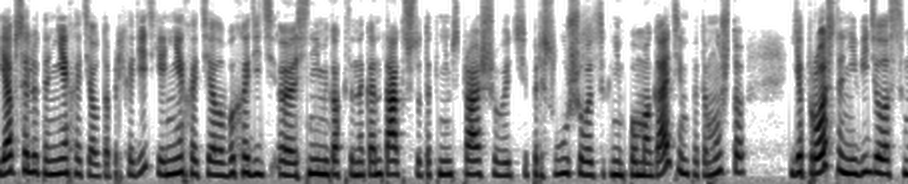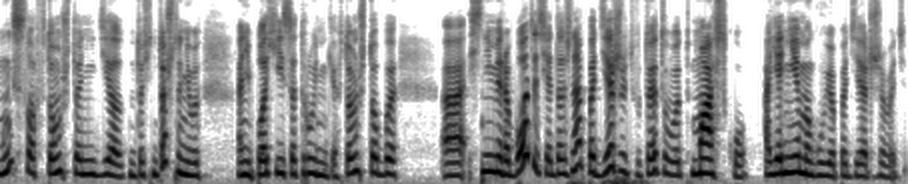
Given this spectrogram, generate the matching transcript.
я абсолютно не хотела туда приходить, я не хотела выходить э, с ними как-то на контакт, что-то к ним спрашивать, прислушиваться к ним, помогать им, потому что я просто не видела смысла в том, что они делают. Ну, то есть не то, что они вот они плохие сотрудники, а в том, чтобы а, с ними работать, я должна поддерживать вот эту вот маску, а я не могу ее поддерживать.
